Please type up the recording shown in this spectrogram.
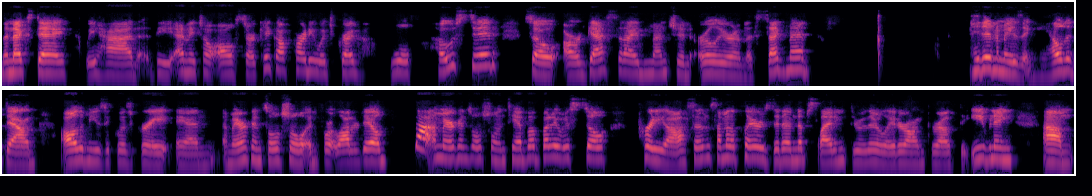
The next day, we had the NHL All Star Kickoff Party, which Greg Wolf hosted. So, our guest that I mentioned earlier in the segment, he did amazing. He held it down. All the music was great. And American Social in Fort Lauderdale, not American Social in Tampa, but it was still pretty awesome. Some of the players did end up sliding through there later on throughout the evening. Um,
